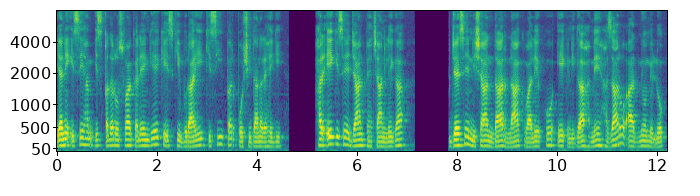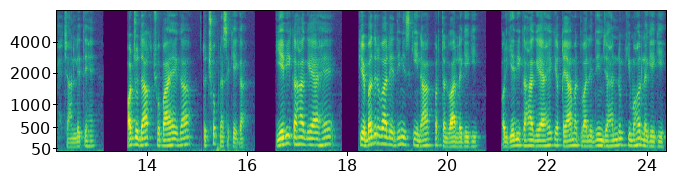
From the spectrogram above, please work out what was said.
یعنی اسے ہم اس قدر رسوا کریں گے کہ اس کی برائی کسی پر پوشیدہ نہ رہے گی۔ ہر ایک اسے جان پہچان لے گا۔ جیسے نشاندار ناک والے کو ایک نگاہ میں ہزاروں آدمیوں میں لوگ پہچان لیتے ہیں اور جو داغ چھپائے گا تو چھپ نہ سکے گا۔ یہ بھی کہا گیا ہے کہ بدر والے دن اس کی ناک پر تلوار لگے گی اور یہ بھی کہا گیا ہے کہ قیامت والے دن جہنم کی مہر لگے گی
